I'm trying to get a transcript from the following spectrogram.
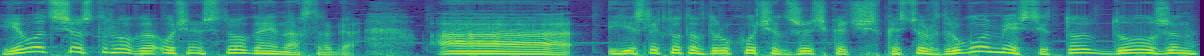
И вот все строго, очень строго и настрого. А если кто-то вдруг хочет сжечь костер в другом месте, то должен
